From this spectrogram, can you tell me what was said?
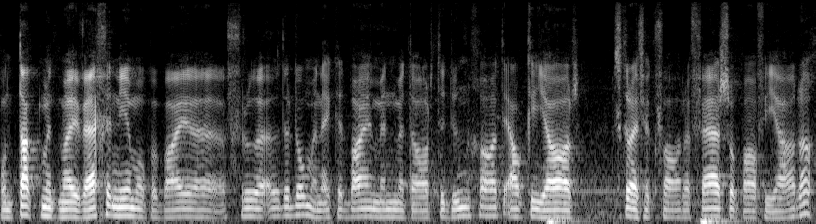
kontak met my weggeneem op 'n baie vroeë ouderdom en ek het baie min met haar te doen gehad. Elke jaar skryf ek vir haar 'n vers op haar verjaardag.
